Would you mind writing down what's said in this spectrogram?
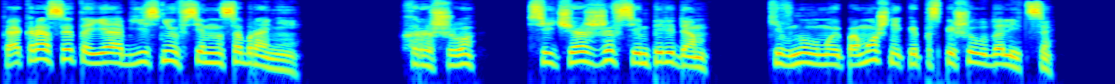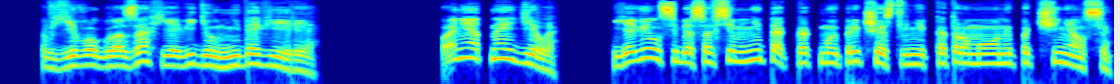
Как раз это я объясню всем на собрании. Хорошо, Сейчас же всем передам», — кивнул мой помощник и поспешил удалиться. В его глазах я видел недоверие. Понятное дело, я вел себя совсем не так, как мой предшественник, которому он и подчинялся.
